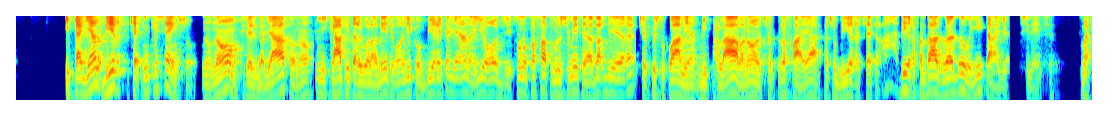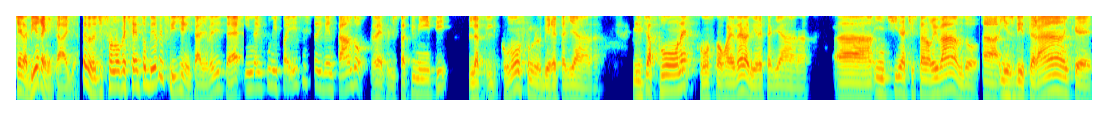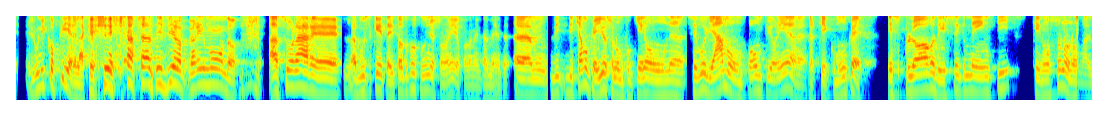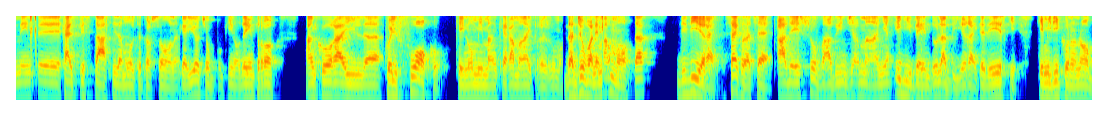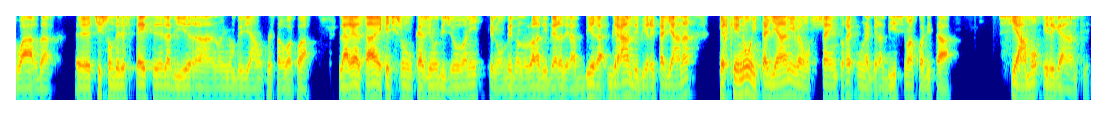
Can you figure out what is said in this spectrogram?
Italiano, birra, cioè in che senso? No, no, ti sei sbagliato, no? Mi capita regolarmente quando dico birra italiana, io oggi sono passato velocemente dal barbiere, cioè questo qua mi, mi parlava, no? Cioè cosa fai? Ah, faccio birra, eccetera. Ah, birra, fantastica, dove? In Italia. Silenzio. Ma c'è la birra in Italia. Ci sono 900 birrifici in Italia, vedi te? In alcuni paesi sta diventando, per esempio gli Stati Uniti, la, conoscono la birra italiana. Il Giappone conoscono qual è la birra italiana. Uh, in Cina ci stanno arrivando, uh, in Svizzera anche. È l'unico pirla che ne sta andando in giro per il mondo a suonare la musichetta di Toto Cotugno sono io fondamentalmente. Um, d- diciamo che io sono un pochino un, se vogliamo, un po' un pioniere, perché comunque esploro dei segmenti che non sono normalmente calpestati da molte persone. Io c'ho un pochino dentro ancora il, quel fuoco che non mi mancherà mai, presumo. Da giovane marmotta di dire, sai cosa c'è? Adesso vado in Germania e gli vendo la birra ai tedeschi che mi dicono no, guarda, eh, ci sono delle spezie nella birra, noi non beviamo questa roba qua. La realtà è che ci sono un casino di giovani che non vedono l'ora di bere della birra, grande birra italiana, perché noi italiani abbiamo sempre una grandissima qualità. Siamo eleganti.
